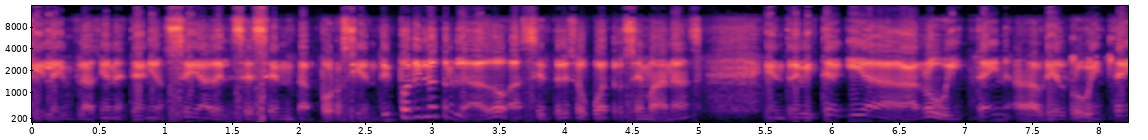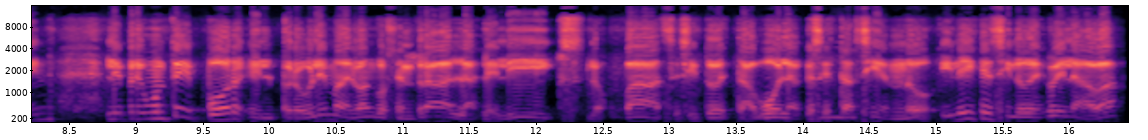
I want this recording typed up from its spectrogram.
que la inflación este año sea del 60%. Y por el otro lado, hace tres o cuatro semanas, entrevisté aquí a, Rubinstein, a Gabriel Rubinstein, le pregunté por el problema del Banco Central, las LELIX, los pases y toda esta bola que se está haciendo, y le dije si lo desvelaba,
